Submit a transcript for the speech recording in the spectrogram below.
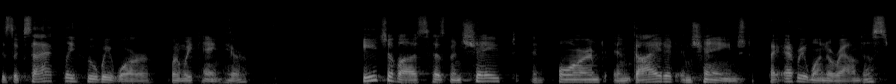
is exactly who we were when we came here. Each of us has been shaped and formed and guided and changed by everyone around us.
